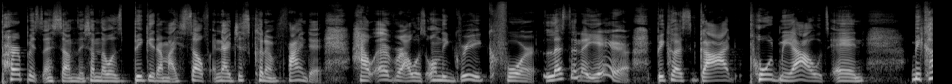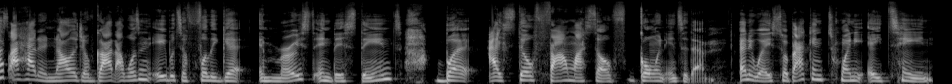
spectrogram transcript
purpose in something, something that was bigger than myself, and I just couldn't find it. However, I was only Greek for less than a year because God pulled me out and because I had a knowledge of God, I wasn't able to fully get immersed in these things, but I still found myself going into them. Anyway, so back in 2018,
